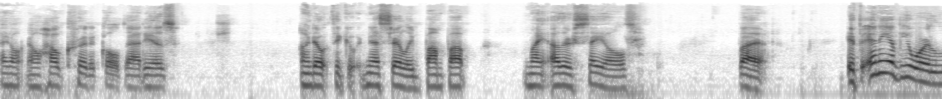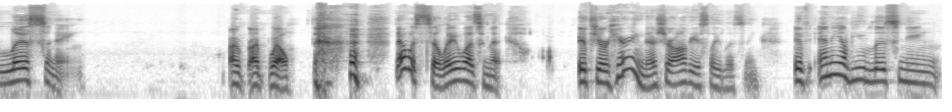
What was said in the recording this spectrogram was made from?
I don't know how critical that is. I don't think it would necessarily bump up my other sales. But if any of you are listening, I, I, well, that was silly, wasn't it? If you're hearing this, you're obviously listening. If any of you listening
